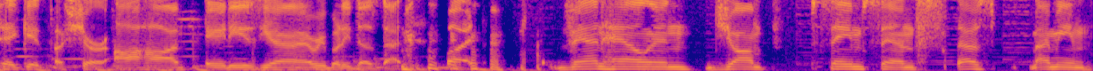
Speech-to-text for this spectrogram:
Take it, uh, sure, aha, 80s, yeah, everybody does that. But Van Halen, Jump, same synth. That was, I mean,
